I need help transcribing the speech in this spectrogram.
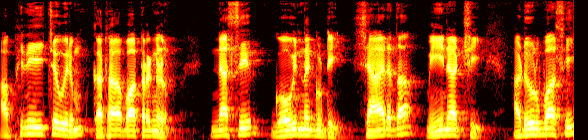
അഭിനയിച്ചവരും കഥാപാത്രങ്ങളും Nazir Govindankutty Sharada Meenakshi Adoor Bhasi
